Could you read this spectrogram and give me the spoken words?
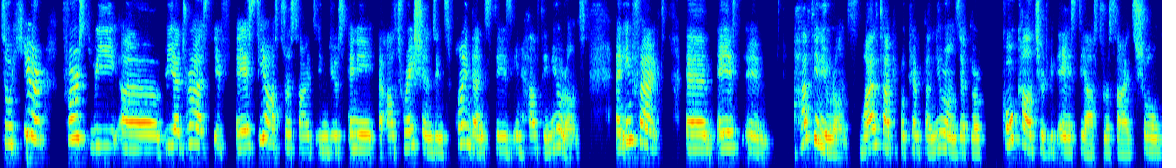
So here, first we uh, we addressed if ASD astrocytes induce any alterations in spine densities in healthy neurons, and in fact, um, um, healthy neurons, wild type hippocampal neurons that were co-cultured with ASD astrocytes showed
